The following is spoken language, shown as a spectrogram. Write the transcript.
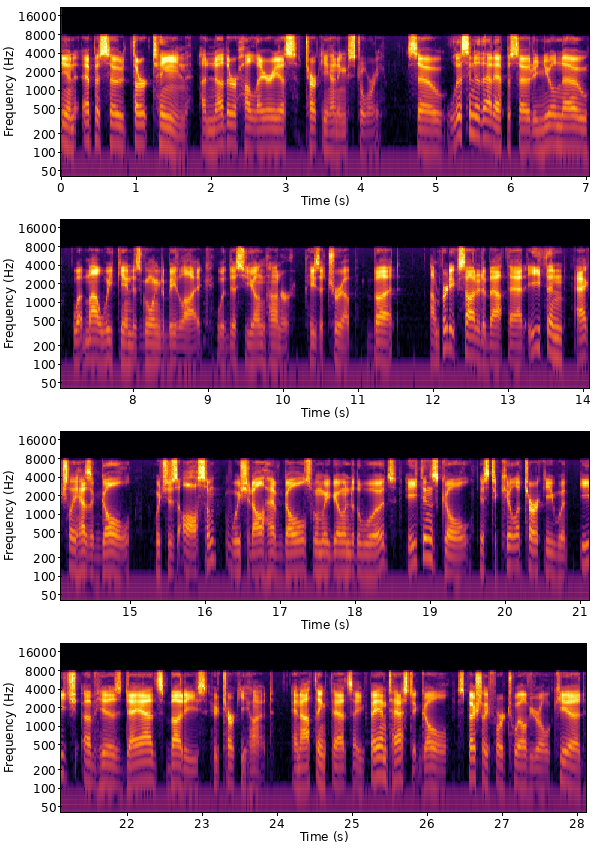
in episode 13, another hilarious turkey hunting story. So, listen to that episode and you'll know what my weekend is going to be like with this young hunter. He's a trip. But I'm pretty excited about that. Ethan actually has a goal, which is awesome. We should all have goals when we go into the woods. Ethan's goal is to kill a turkey with each of his dad's buddies who turkey hunt. And I think that's a fantastic goal, especially for a 12 year old kid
